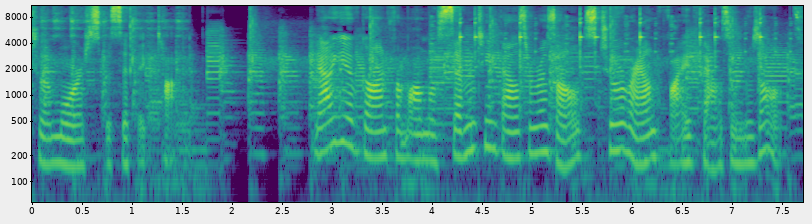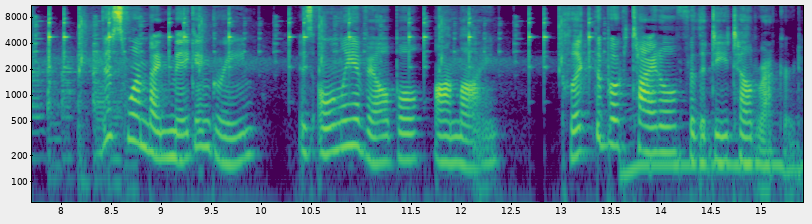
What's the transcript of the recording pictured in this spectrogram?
to a more specific topic. Now you have gone from almost 17,000 results to around 5,000 results. This one by Megan Green is only available online. Click the book title for the detailed record.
